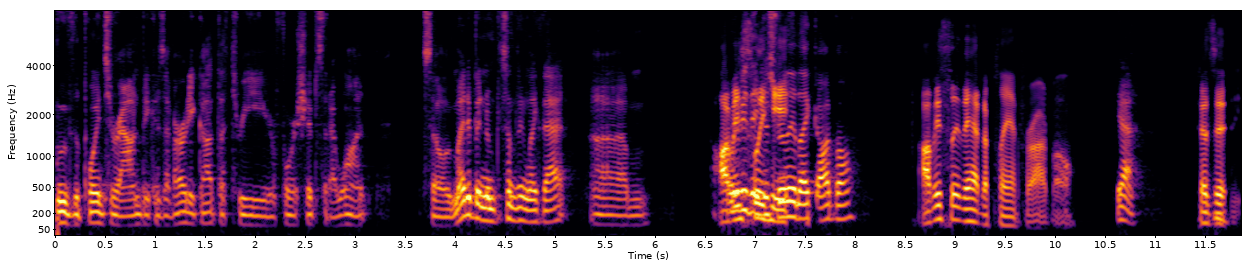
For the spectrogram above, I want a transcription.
move the points around because I've already got the three or four ships that I want. So it might have been something like that. Um, or maybe Obviously, they just he, really like Oddball. obviously they had a plan for Oddball. Yeah, because it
